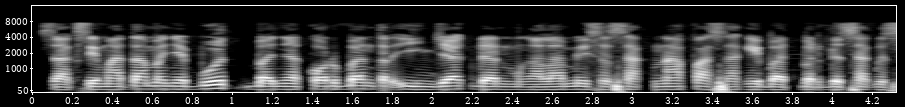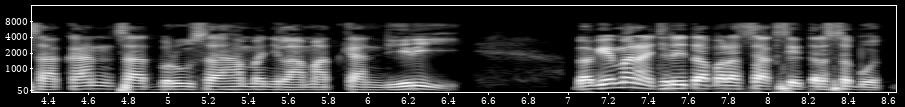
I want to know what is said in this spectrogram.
Saksi mata menyebut banyak korban terinjak dan mengalami sesak nafas akibat berdesak-desakan saat berusaha menyelamatkan diri. Bagaimana cerita para saksi tersebut?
